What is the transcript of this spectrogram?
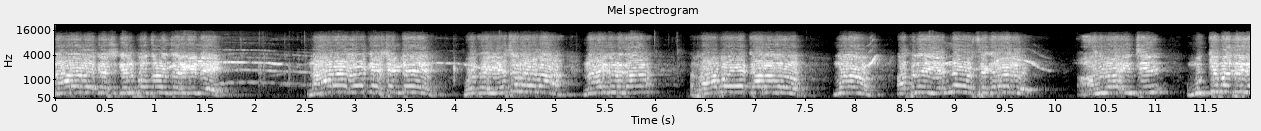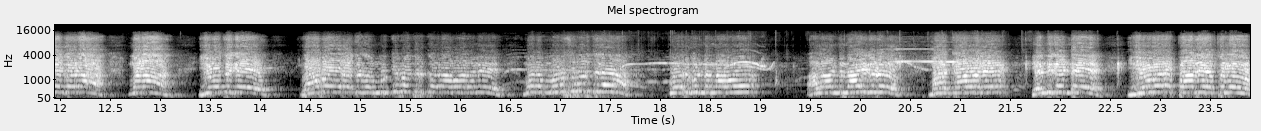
నారా లోకేష్ గెలుపొందడం జరిగింది. నారా లోకేష్ అంటే ఒక యజమైన నాయకుడిగా రాబోయే అతను ఎన్నో శిఖరాలు అనుభవించి ముఖ్యమంత్రిగా కూడా మన యువతకి రాబోయే రోజుల్లో ముఖ్యమంత్రిగా రావాలని మనం మనస్ఫూర్తిగా కోరుకుంటున్నాము. అలాంటి నాయకుడు మనకు కావాలి. ఎందుకంటే యువన పాదయాత్రలో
